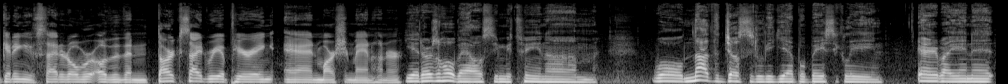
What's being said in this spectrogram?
getting excited over other than Darkseid reappearing and Martian Manhunter. Yeah, there's a whole battle scene between um, well, not the Justice League yet, but basically everybody in it.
